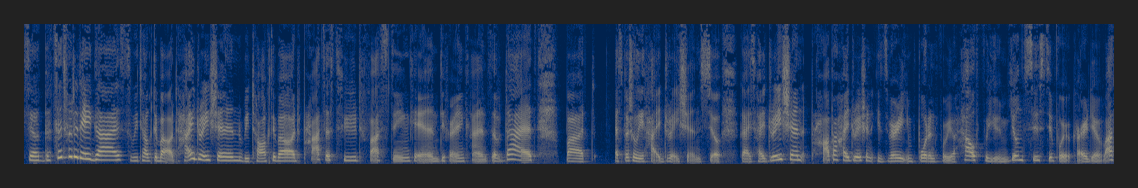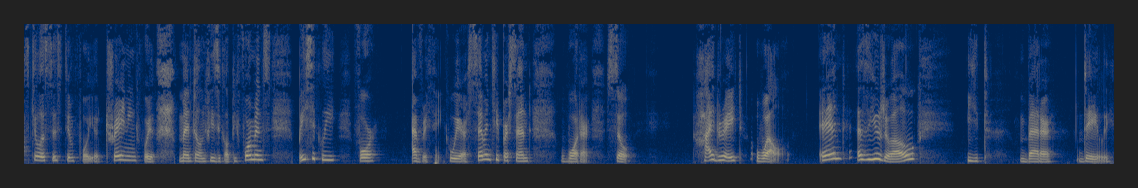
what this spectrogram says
So that's it for today, guys. We talked about hydration, we talked about processed food, fasting, and different kinds of diets, but especially hydration. So, guys, hydration, proper hydration is very important for your health, for your immune system, for your cardiovascular system, for your training, for your mental and physical performance, basically for everything. We are 70% water. So, hydrate well. And as usual, eat better daily.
